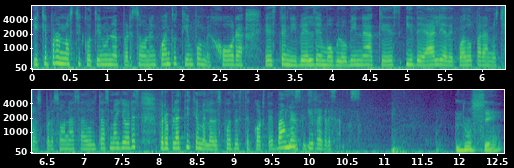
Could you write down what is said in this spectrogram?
y qué pronóstico tiene una persona, en cuánto tiempo mejora este nivel de hemoglobina que es ideal y adecuado para nuestras personas adultas mayores, pero platíquemelo después de este corte. Vamos y regresamos. No sé,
